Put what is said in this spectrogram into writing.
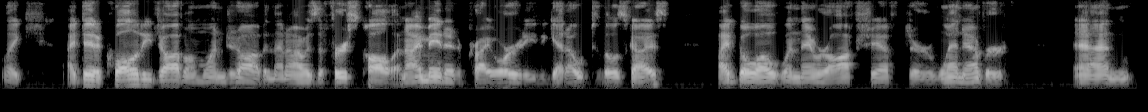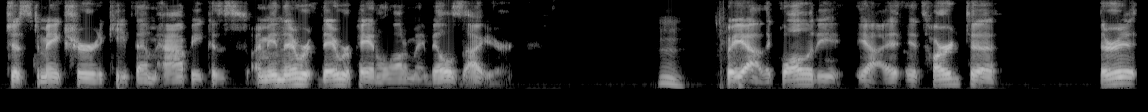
Like I did a quality job on one job, and then I was the first call, and I made it a priority to get out to those guys. I'd go out when they were off shift or whenever, and just to make sure to keep them happy because I mean they were they were paying a lot of my bills that year. Hmm. But yeah, the quality, yeah, it, it's hard to. There is,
